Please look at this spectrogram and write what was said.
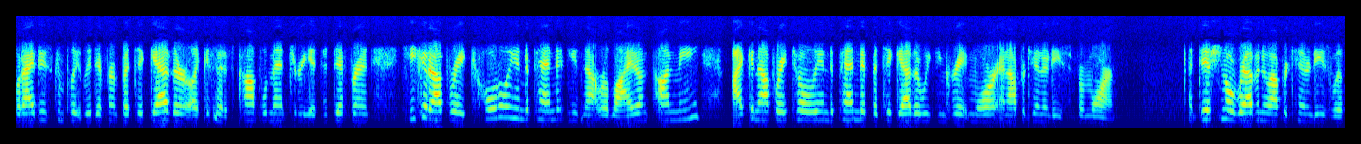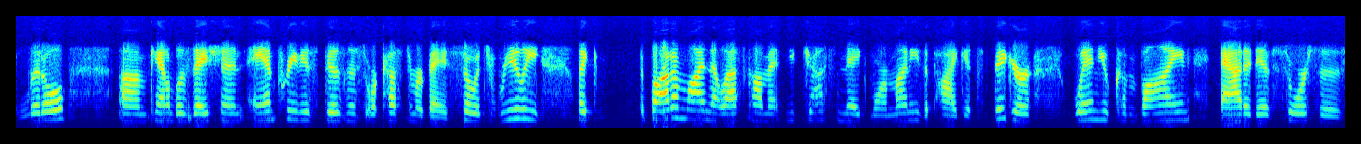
What I do is completely different. But together, like I said, it's complementary. It's different. He could operate totally independent. He's not relied on, on me. I can operate totally independent, but together we can create more and opportunities for more. Additional revenue opportunities with little um, cannibalization and previous business or customer base. So it's really like the bottom line, that last comment, you just make more money. The pie gets bigger when you combine additive sources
